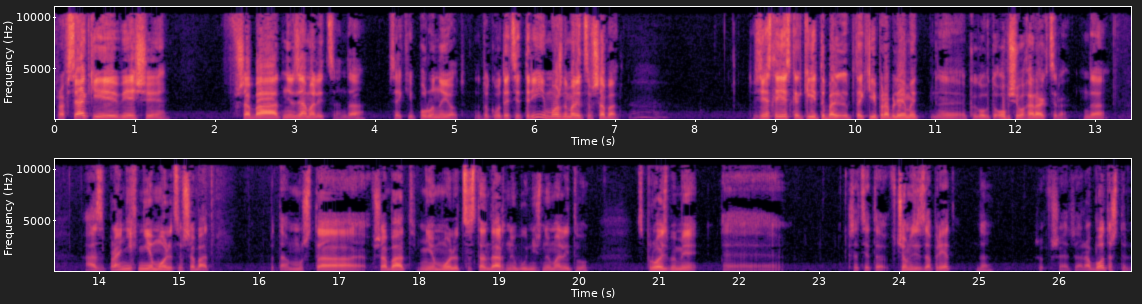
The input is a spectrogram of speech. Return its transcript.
Про всякие вещи в шаббат нельзя молиться, да? Всякие пурунайот. Но только вот эти три можно молиться в шаббат. То есть, если есть какие-то такие проблемы э, какого-то общего характера, да, а про них не молятся в шаббат, потому что в шаббат не молятся стандартную будничную молитву с просьбами, э, кстати, это в чем здесь запрет, да? Это работа, что ли?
